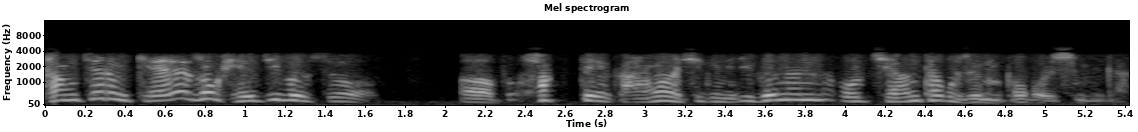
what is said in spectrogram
상처를 계속 해집어서 어, 확대 강화시키는 이거는 옳지 않다고 저는 보고 있습니다.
